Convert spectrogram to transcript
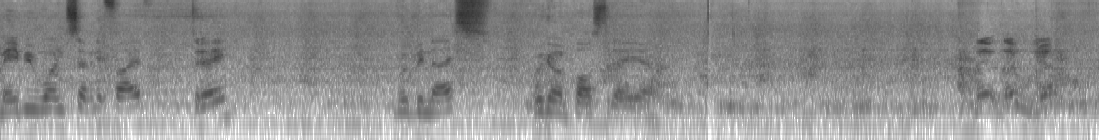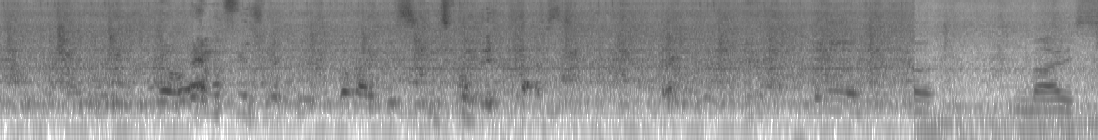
Maybe 175 today. Would be nice. We're going pause today, yeah. Det, det är ordet. Ja, jag måste De här precis som det fast. Nice.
